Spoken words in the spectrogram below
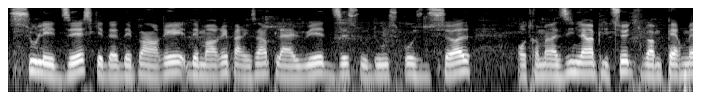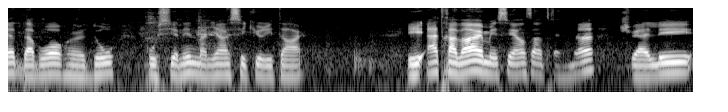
sous les disques et de démarrer, démarrer par exemple à 8, 10 ou 12 pouces du sol. Autrement dit, l'amplitude qui va me permettre d'avoir un dos positionné de manière sécuritaire. Et à travers mes séances d'entraînement, je vais aller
